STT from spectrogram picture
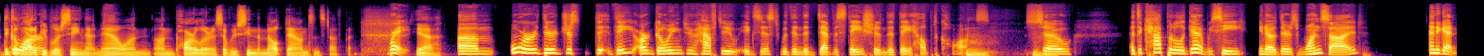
I think or, a lot of people are seeing that now on on Parler and stuff. We've seen the meltdowns and stuff, but right, yeah. Um, or they're just they are going to have to exist within the devastation that they helped cause. Mm. Mm-hmm. So, at the Capitol again, we see you know there's one side, and again,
